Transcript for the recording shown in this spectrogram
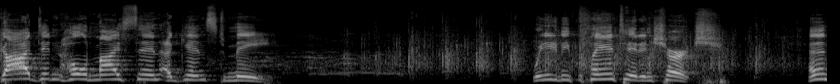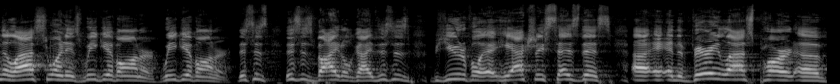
God didn't hold my sin against me. We need to be planted in church. And then the last one is we give honor. We give honor. This is this is vital, guys. This is beautiful. He actually says this uh, in the very last part of,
